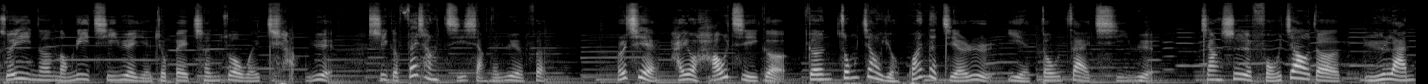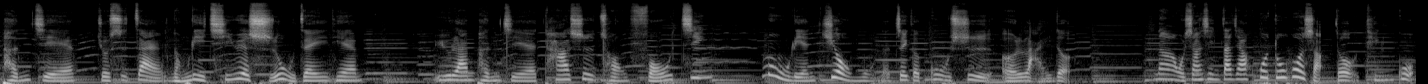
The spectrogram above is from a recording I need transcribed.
所以呢，农历七月也就被称作为巧月，是一个非常吉祥的月份。而且还有好几个跟宗教有关的节日也都在七月，像是佛教的盂兰盆节，就是在农历七月十五这一天。盂兰盆节它是从佛经。木莲救母的这个故事而来的，那我相信大家或多或少都有听过。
